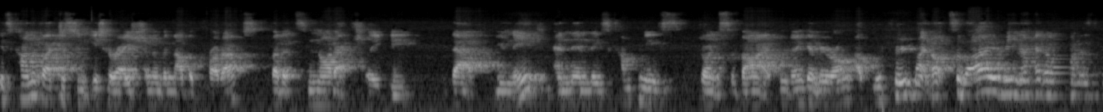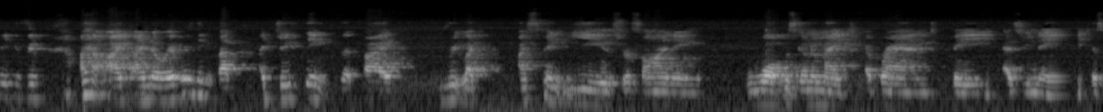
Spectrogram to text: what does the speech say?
It's kind of like just an iteration of another product, but it's not actually that unique. And then these companies don't survive. And don't get me wrong, Uplift Food might not survive. I mean, I don't want to speak as if I, I, I know everything, but I do think that by, like, I spent years refining what was going to make a brand be as unique as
